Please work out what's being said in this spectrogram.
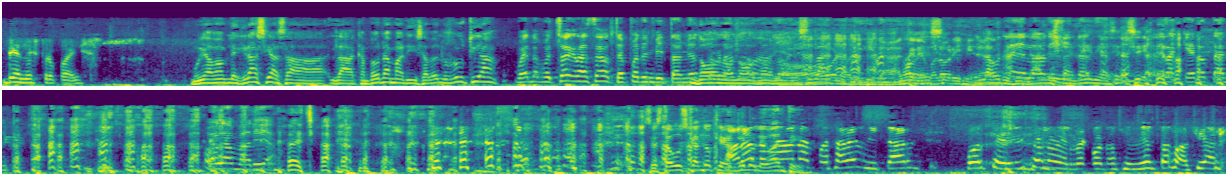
de nuestro país. Muy amable, gracias a la campeona María Isabel Rutia. Bueno, muchas gracias a usted por invitarme al no, programa. No, no, no, no, es la, original, no, tenemos la original. la original, la está en línea, sí, sí. La quiero tanto. Hola, María. Se está buscando que alguien lo levante. Ahora me van a empezar a invitar porque dice lo del reconocimiento facial.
